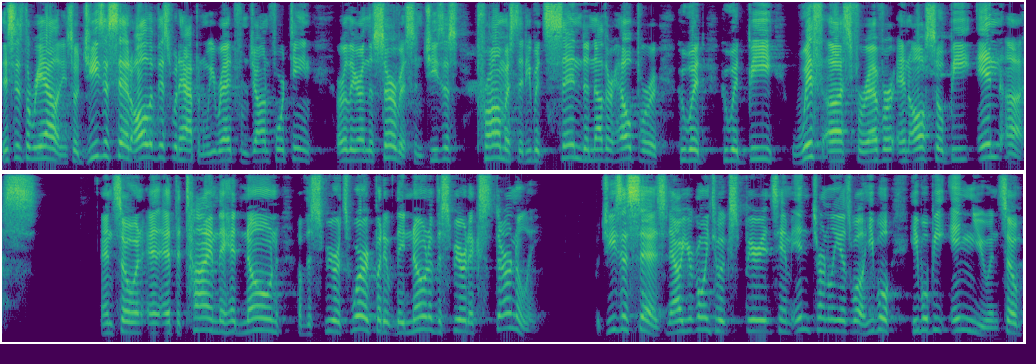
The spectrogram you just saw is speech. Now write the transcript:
this is the reality. So Jesus said all of this would happen. We read from John 14 earlier in the service. And Jesus promised that he would send another helper who would, who would be with us forever and also be in us. And so at the time they had known of the Spirit's work, but they known of the Spirit externally. But Jesus says, now you're going to experience Him internally as well. He will, He will be in you. And so,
